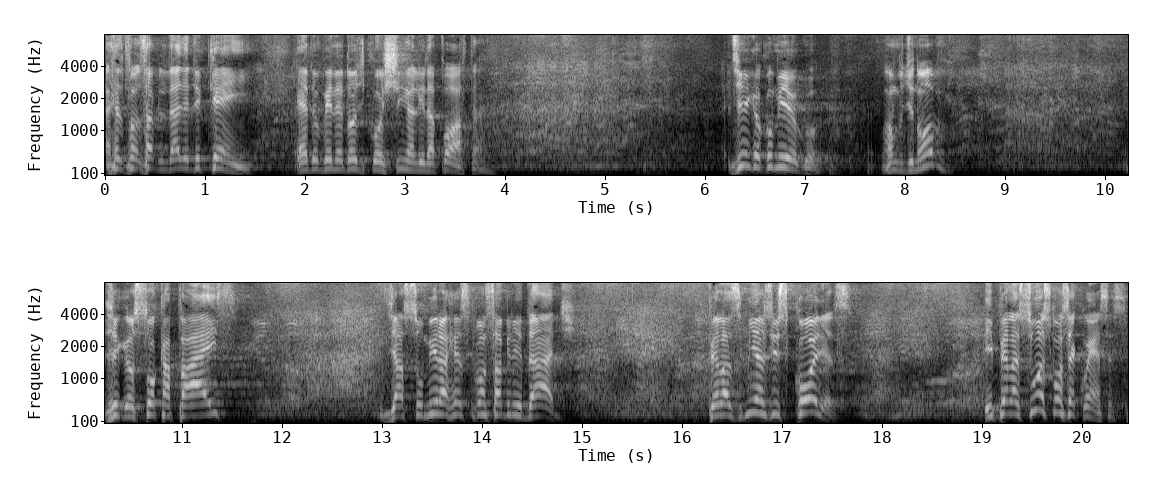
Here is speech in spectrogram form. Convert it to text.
A responsabilidade é de quem? É do vendedor de coxinha ali da porta. Diga comigo. Vamos de novo? Diga, eu sou capaz, de assumir a responsabilidade, pelas minhas escolhas, e pelas suas consequências,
